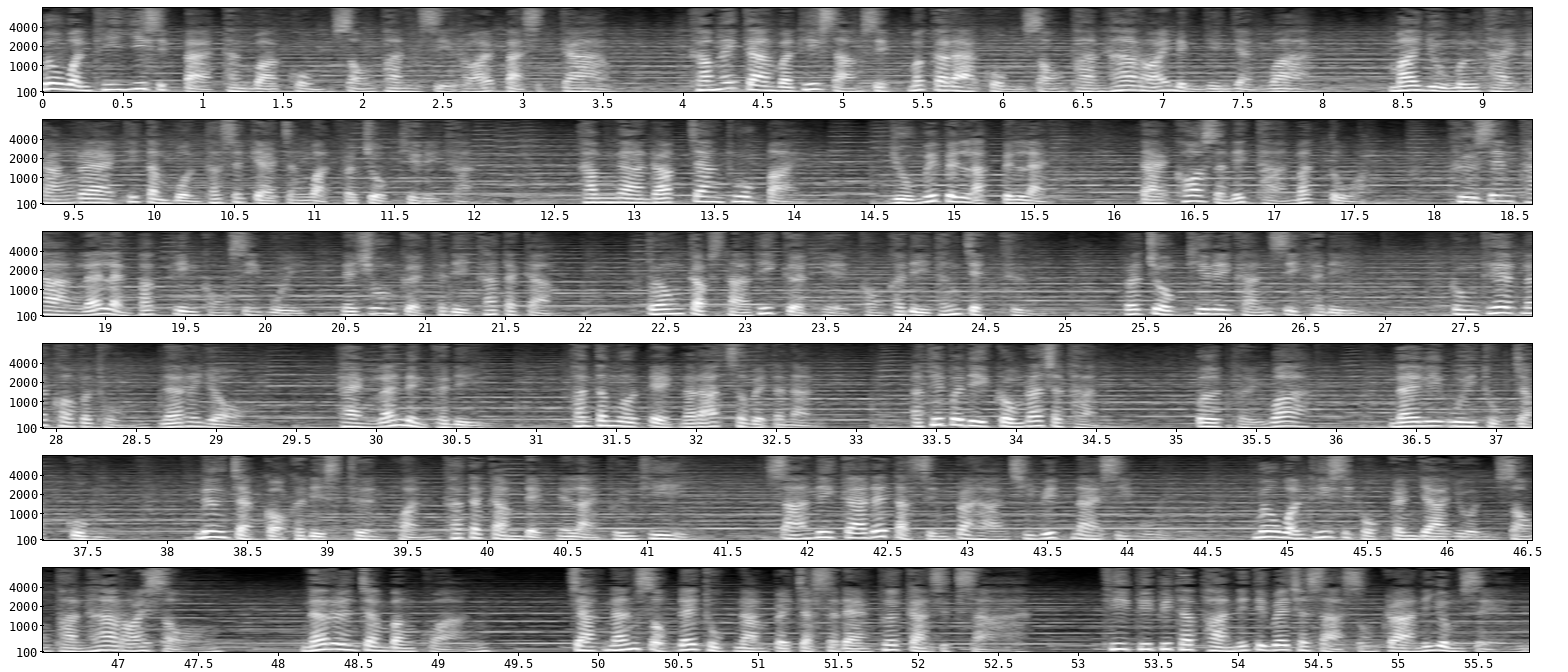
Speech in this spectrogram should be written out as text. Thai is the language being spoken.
เมื่อวันที่ 28 ธันวาคม 2489 คำให้การวันที่ 30 มกราคม 2501 ยืนยันว่า มาอยู่เมืองไทยครั้งแรกที่ตำบลทับสแกจังหวัดประจวบคีรีขันธ์ทำงานรับจ้างทั่วไป อยู่ไม่เป็นหลักเป็นแหล่ง แต่ข้อสันนิษฐานมัดตัว คือเส้นทางและแหล่งพักพิงของซีอุยในช่วงเกิดคดีฆาตกรรม ตรงกับสถานที่เกิดเหตุของคดีทั้ง 7 คือ ประจวบคีรีขันธ์4คดี กรุงเทพนครปฐมและระยอง แห่งละหนึ่งคดี พันตำรวจเอกนรัตน์เสเวตนันอธิบดีกรมราชทัณฑ์เปิดเผยว่านายลีอุยถูกจับกลุ่มเนื่องจากก่อคดีสะเทือนขวัญฆาตกรรมเด็กในหลายพื้นที่ ศาลฎีกาได้ตัดสินประหารชีวิตนายซีอุย เมื่อวันที่ 16 กันยายน 2502 ณ เรือนจำบางขวาง จากนั้นศพได้ถูกนำไปจัดแสดงเพื่อการศึกษา ที่พิพิธภัณฑ์นิติเวชศาสตร์สงกรานนิยมเสน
